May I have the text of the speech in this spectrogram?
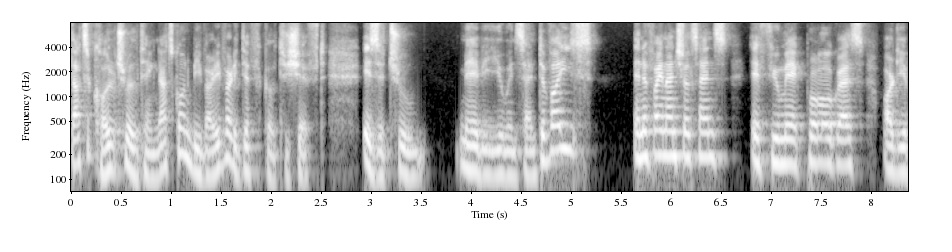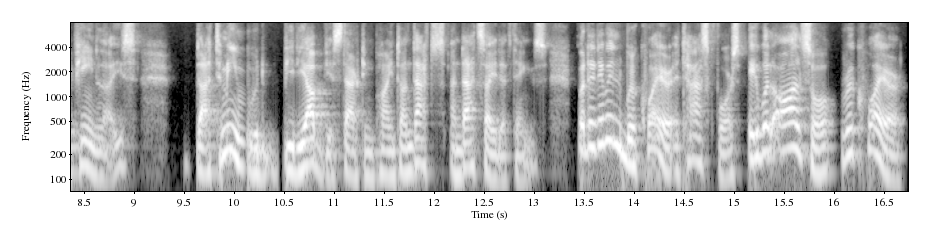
That's a cultural thing. That's going to be very, very difficult to shift. Is it true? Maybe you incentivize in a financial sense if you make progress, or do you penalize? That to me would be the obvious starting point on that on that side of things. But it will require a task force. It will also require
